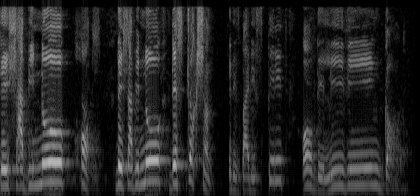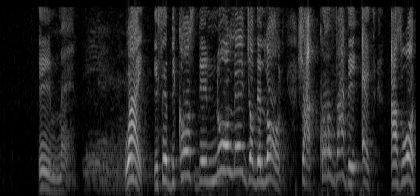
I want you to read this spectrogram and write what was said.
There shall be no hurt. There shall be no destruction. It is by the Spirit of the living God. Amen. Amen. Why? He said, Because the knowledge of the Lord shall cover the earth as what?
